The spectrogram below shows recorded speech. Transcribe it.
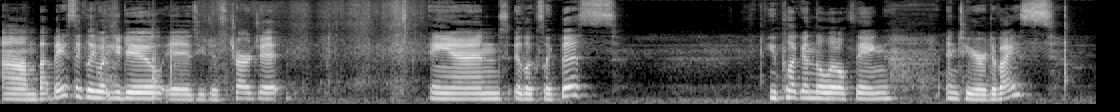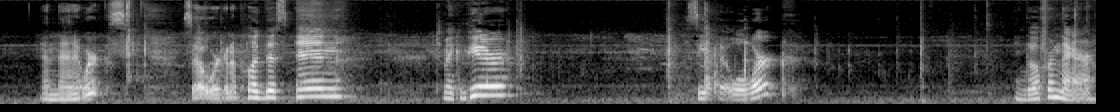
Um, but basically what you do is you just charge it and it looks like this. You plug in the little thing into your device and then it works. So we're gonna plug this in to my computer, see if it will work, and go from there.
